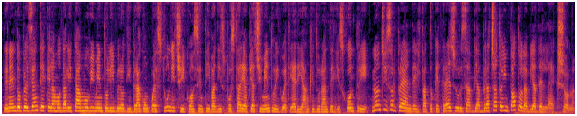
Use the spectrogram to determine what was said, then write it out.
Tenendo presente che la modalità movimento libero di Dragon Quest XI consentiva di spostare a piacimento i guerrieri anche durante gli scontri, non ci sorprende il fatto che Treasures abbia abbracciato in toto la via dell'action.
